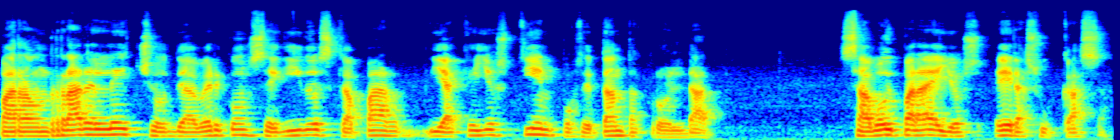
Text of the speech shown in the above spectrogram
para honrar el hecho de haber conseguido escapar de aquellos tiempos de tanta crueldad. Savoy para ellos era su casa,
